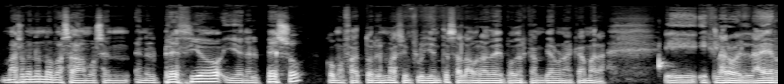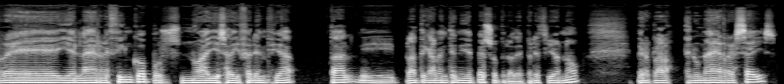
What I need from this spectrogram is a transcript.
más o menos nos basábamos en, el precio y en el peso como factores más influyentes a la hora de poder cambiar una cámara. Y, y claro, en la R y en la R5 pues no hay esa diferencia tal, ni prácticamente ni de peso, pero de precio no. Pero claro, en una R6,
